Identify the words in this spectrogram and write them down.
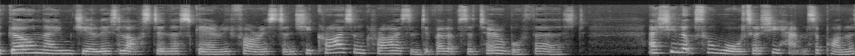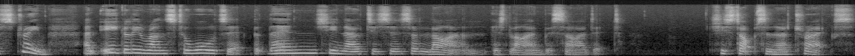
The girl named Jill is lost in a scary forest and she cries and cries and develops a terrible thirst. As she looks for water, she happens upon a stream and eagerly runs towards it, but then she notices a lion is lying beside it. She stops in her tracks.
